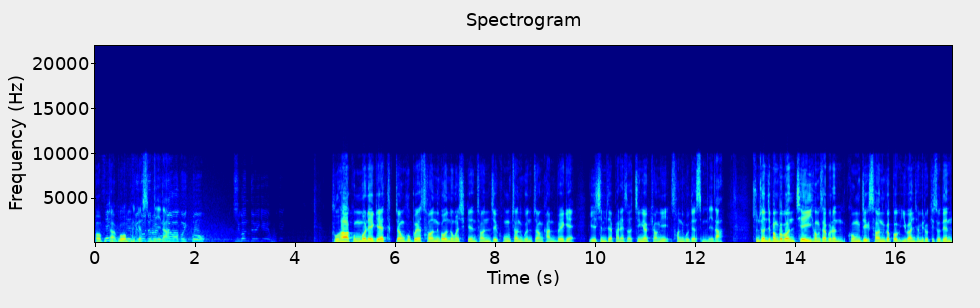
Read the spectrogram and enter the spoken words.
없다고 밝혔습니다. 부하 공무원에게 특정 후보의 선거운동을 시킨 전직 홍천군청 간부에게 1심 재판에서 징역형이 선고됐습니다. 춘천지방법원 제2형사부는 공직선거법 위반 혐의로 기소된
